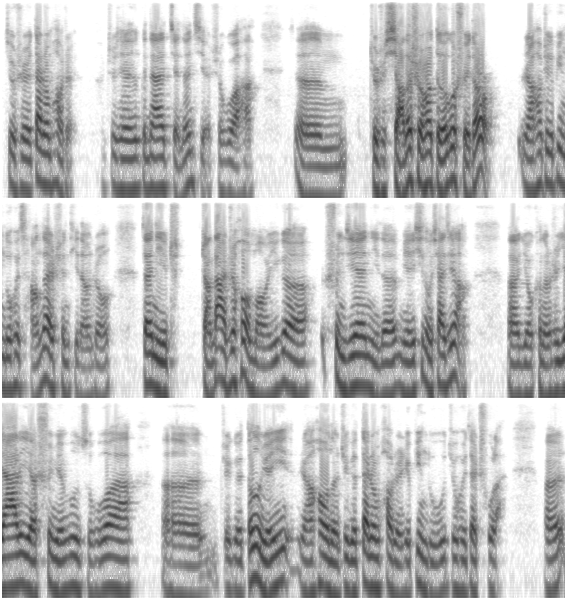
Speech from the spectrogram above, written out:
就是带状疱疹，之前跟大家简单解释过哈，嗯，就是小的时候得过水痘，然后这个病毒会藏在身体当中，在你长大之后某一个瞬间，你的免疫系统下降，啊，有可能是压力啊、睡眠不足啊，呃，这个等等原因，然后呢，这个带状疱疹这个病毒就会再出来，呃，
